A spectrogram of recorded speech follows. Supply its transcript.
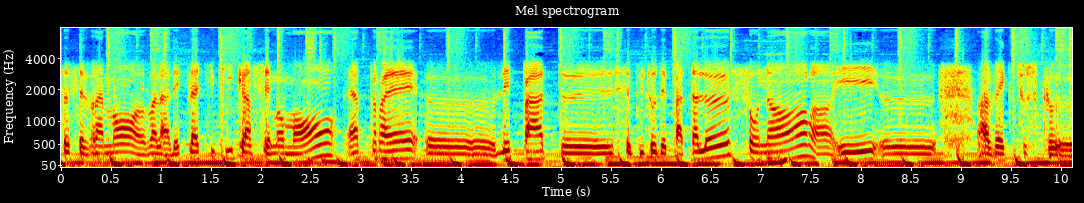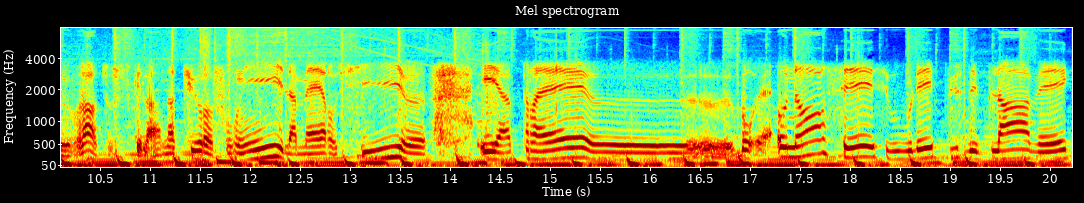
Ça c'est vraiment euh, voilà les plats typiques à ces moments. Après euh, les pâtes, euh, c'est plutôt des pâtes à l'œuf au Nord hein, et euh, avec tout ce que la nature fournit, la mer aussi. euh, et après, euh, au nord, c'est, si vous voulez, plus des plats avec.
